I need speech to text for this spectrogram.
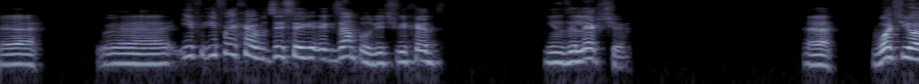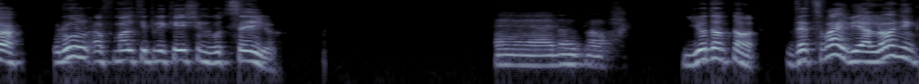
uh, uh, if if I have this example which we had in the lecture, uh, what your rule of multiplication would say you? Uh, I don't know. You don't know. That's why we are learning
